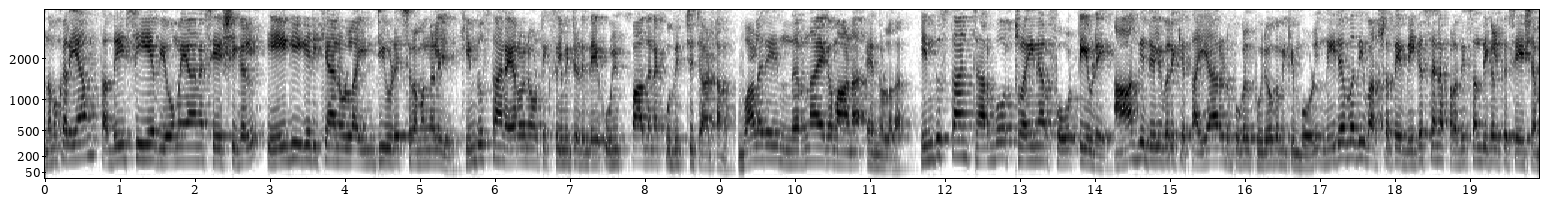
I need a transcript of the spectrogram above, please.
നമുക്കറിയാം തദ്ദേശീയ വ്യോമയാന ശേഷികൾ ഏകീകരിക്കാനുള്ള ഇന്ത്യയുടെ ശ്രമങ്ങളിൽ ഹിന്ദുസ്ഥാൻ എയറോനോട്ടിക്സ് ലിമിറ്റഡിന്റെ ഉൽപാദന കുതിച്ചുചാട്ടം വളരെ നിർണായകമാണ് എന്നുള്ളത്. ഹിന്ദുസ്ഥാൻ ടർബോ ട്രെയിനർ ഫോർട്ടിയുടെ ആദ്യ ഡെലിവറിക്ക് തയ്യാറെടുപ്പുകൾ പുരോഗമിക്കുമ്പോൾ നിരവധി വർഷത്തെ വികസന പ്രതിസന്ധികൾക്ക് ശേഷം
